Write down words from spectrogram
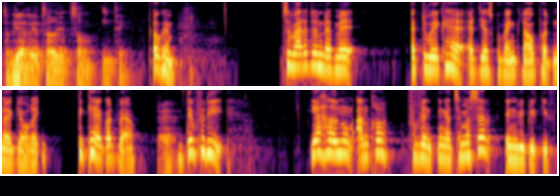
Så bliver det taget ind som én ting. Okay. Så var det den der med, at du ikke have, at jeg skulle være en knavpot, når jeg gjorde rent. Det kan jeg godt være. Ja, ja. Det er fordi, jeg havde nogle andre forventninger til mig selv, inden vi blev gift.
